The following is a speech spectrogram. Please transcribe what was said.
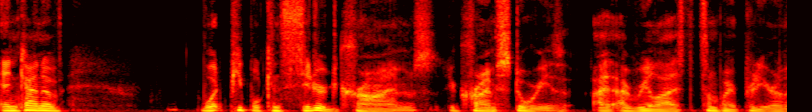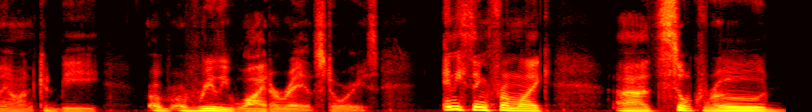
and kind of what people considered crimes, crime stories, I, I realized at some point pretty early on could be a, a really wide array of stories. Anything from like uh, Silk Road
